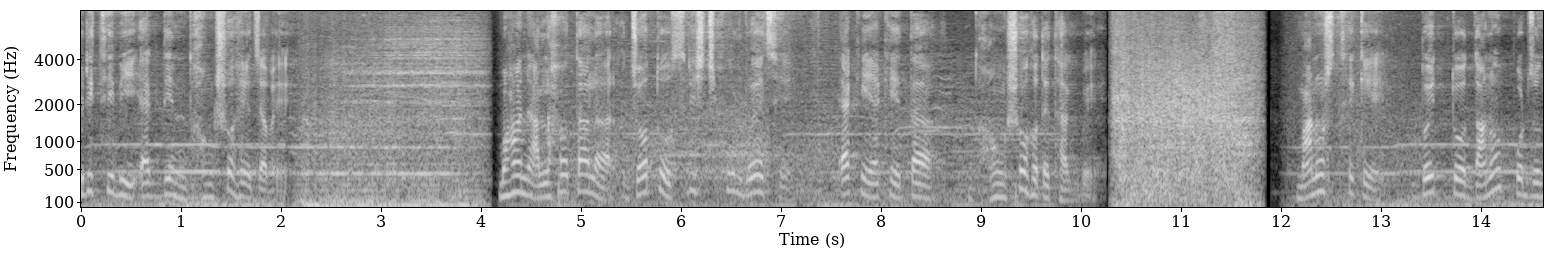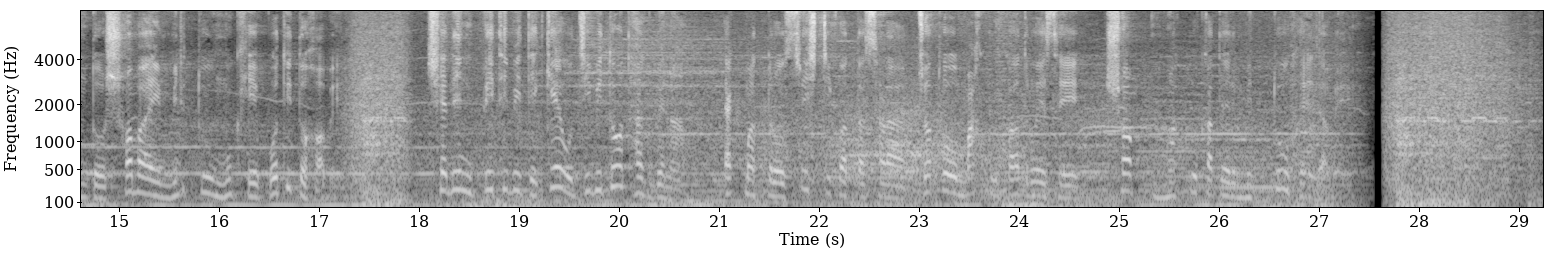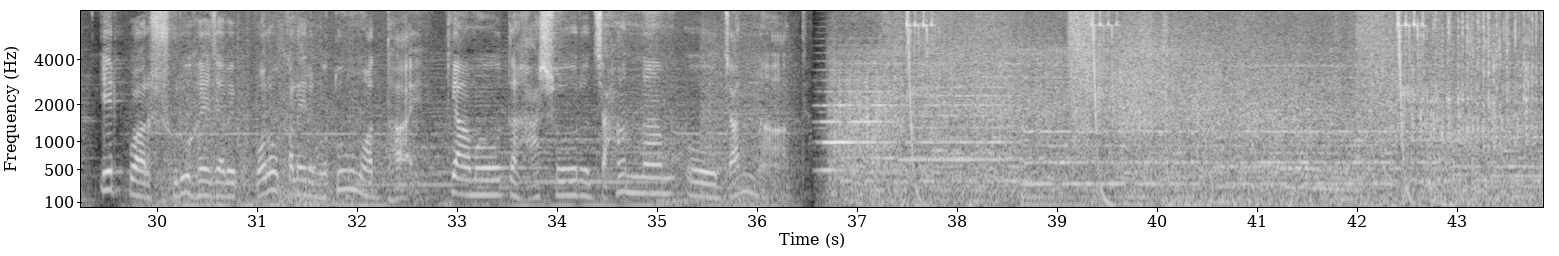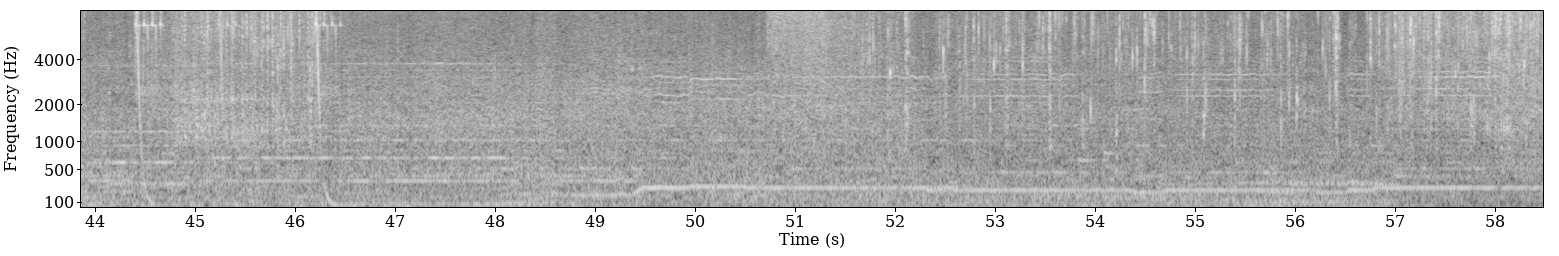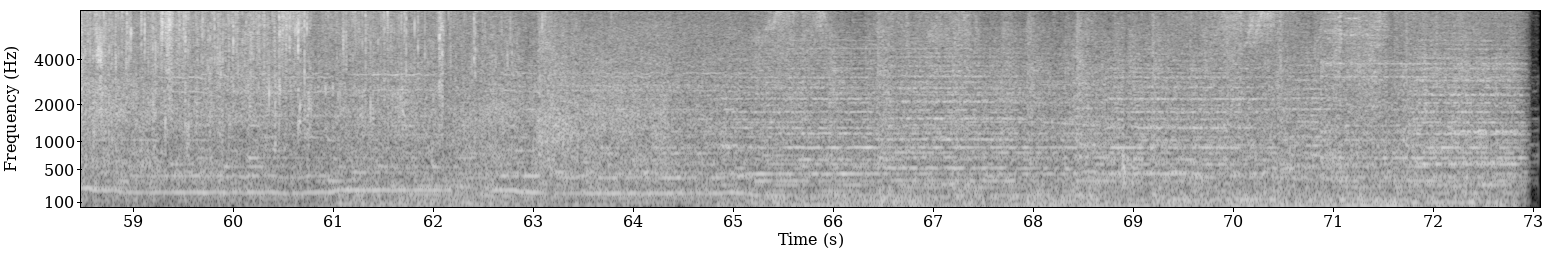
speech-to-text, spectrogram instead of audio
পৃথিবী একদিন ধ্বংস হয়ে যাবে। মহান আল্লাহ তালার যত সৃষ্টিকুল রয়েছে, একে একে তা ধ্বংস হতে থাকবে। মানুষ থেকে দৈত্য দানব পর্যন্ত সবাই মৃত্যু মুখে পতিত হবে। সেদিন পৃথিবীতে কেউ জীবিত থাকবে না। একমাত্র সৃষ্টিকর্তা ছাড়া যত মাকলুকাত রয়েছে, সব মাকলুকাতের মৃত্যু হয়ে যাবে। এরপর শুরু হয়ে যাবে পরকালের নতুন অধ্যায়। কিয়ামত হাসর জাহান্নাম ও জান্নাত।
